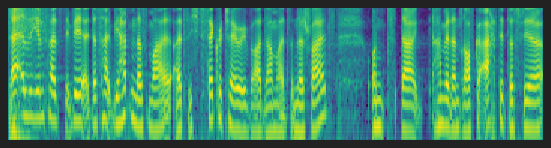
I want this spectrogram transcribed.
ja, also jedenfalls, wir, das, wir hatten das mal, als ich Secretary war damals in der Schweiz. Und da haben wir dann darauf geachtet, dass wir,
